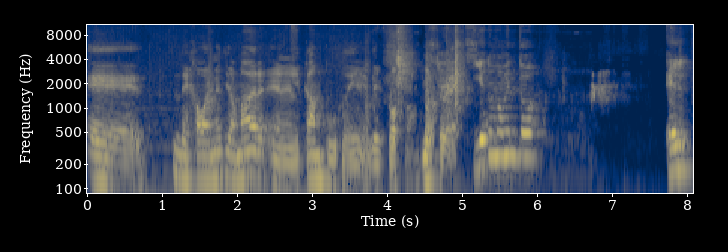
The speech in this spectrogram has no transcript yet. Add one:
eh, de How I Met Your Mother en el campus de, del coso, Mr. X. Y en un momento, él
